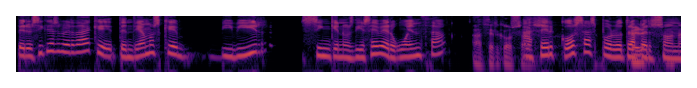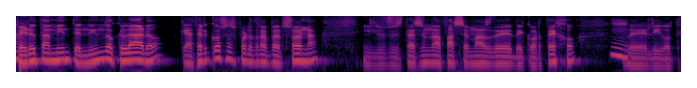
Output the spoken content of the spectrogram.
pero sí que es verdad que tendríamos que vivir sin que nos diese vergüenza hacer cosas. hacer cosas por otra pero, persona. Pero también teniendo claro que hacer cosas por otra persona, incluso si estás en una fase más de, de cortejo, Mm. de ligote,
